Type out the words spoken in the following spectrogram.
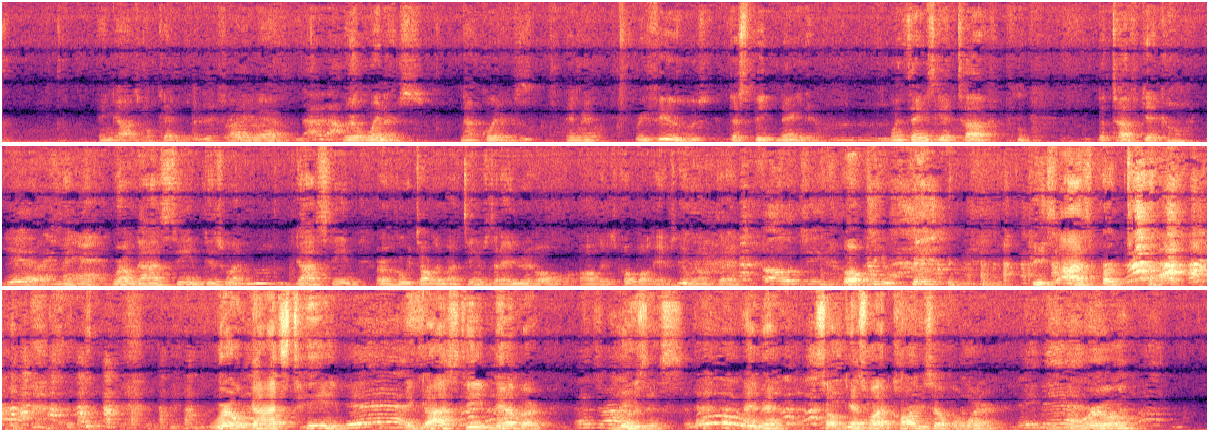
in God's vocabulary. Amen. Not at all. We're winners, not quitters. Amen. Refuse to speak negative. Mhm. When things get tough, the tough get going. Yes, Yes. amen. We're on God's team. Guess what? God's team, or who we talking about teams today, you know, oh, all these football games coming on today. Oh, Jesus. Oh, Pete, Pete, Pete's eyes perked. We're on God's team. Yes. And God's team never right. loses. Amen. So guess what? Call yourself a winner. The Amen. world,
